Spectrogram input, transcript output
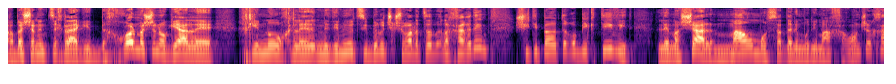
הרבה שנים צריך להגיד, בכל מה שנוגע לחינוך, למדיניות ציבורית שקשורה לחרדים, שהיא טיפה יותר אובייקטיבית. למשל, מהו מוסד הלימודים האחרון שלך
